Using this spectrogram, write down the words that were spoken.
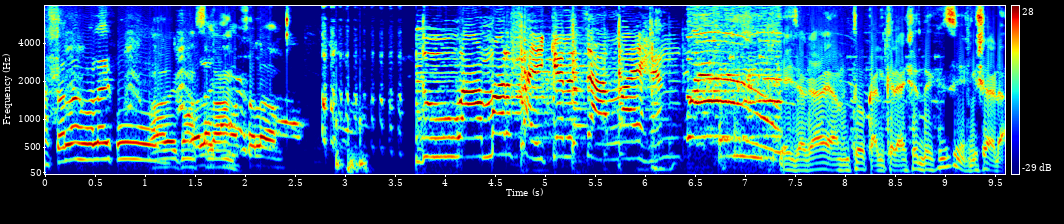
আসসালামু আলাইকুম। ওয়ালাইকুম আসসালাম। সালাম আমার সাইকেল চালায় হ্যান্ডেল এই জায়গায় আমি তো কালকে এসে দেখেছি বিষয়টা।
